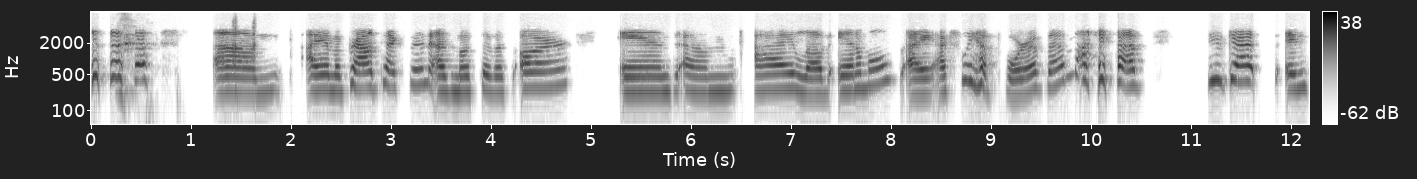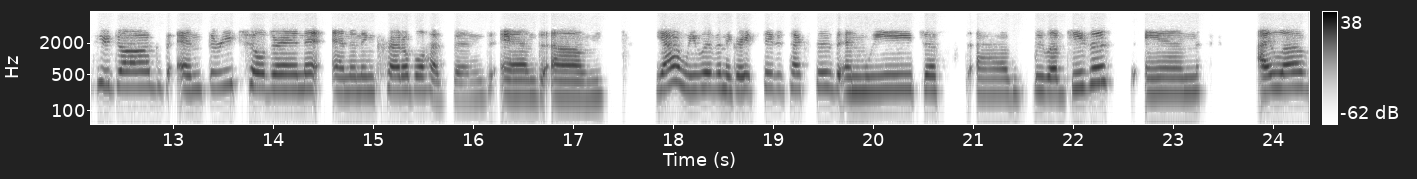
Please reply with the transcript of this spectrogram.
um, I am a proud Texan, as most of us are. And um, I love animals. I actually have four of them. I have two cats and two dogs and three children and an incredible husband. And um, yeah, we live in the great state of Texas and we just, um, we love Jesus and I love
